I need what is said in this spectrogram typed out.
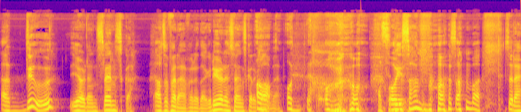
att du gör den svenska, alltså för det här företaget, du gör den svenska ja, reklamen. och, Och, och, Alltså, och i samma, samma, sådär,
